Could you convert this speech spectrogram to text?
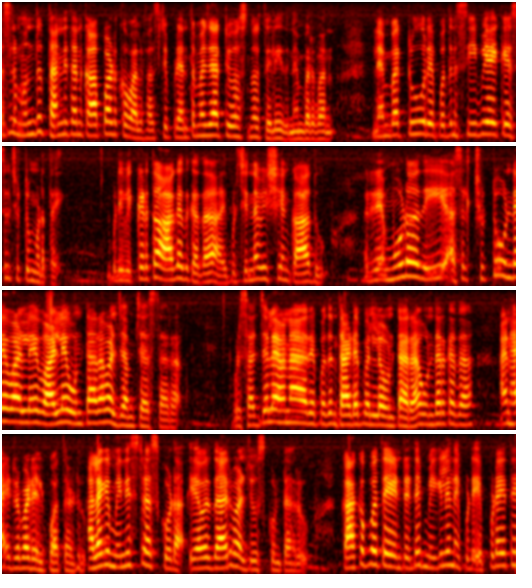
అసలు ముందు తన్ని తను కాపాడుకోవాలి ఫస్ట్ ఇప్పుడు ఎంత మెజారిటీ వస్తుందో తెలియదు నెంబర్ వన్ నెంబర్ టూ రేపొద్దున సిబిఐ కేసులు చుట్టుముడతాయి. ఇప్పుడు ఇవి ఇక్కడితో ఆగదు కదా ఇప్పుడు చిన్న విషయం కాదు. రే మూడోది అసలు చుట్టూ ఉండేవాళ్ళే వాళ్ళే ఉంటారా వాళ్ళు జంప్ చేస్తారా? ఇప్పుడు సజ్జలు ఏమైనా రేపొద్దున తాడేపల్లిలో ఉంటారా? ఉండరు కదా. ఆయన హైదరాబాద్ వెళ్ళిపోతాడు. అలాగే మినిస్టర్స్ కూడా ఎవరి దారి వాళ్ళు చూసుకుంటారు. కాకపోతే ఏంటంటే మిగిలిన ఇప్పుడు ఎప్పుడైతే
